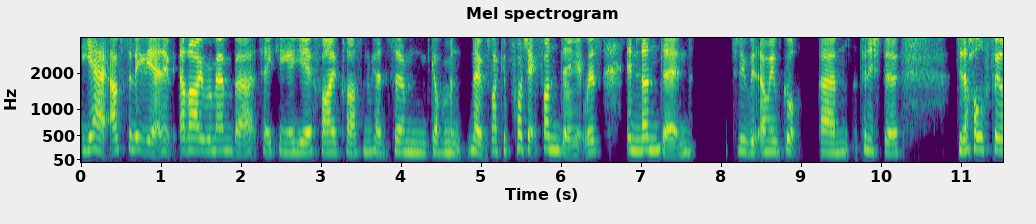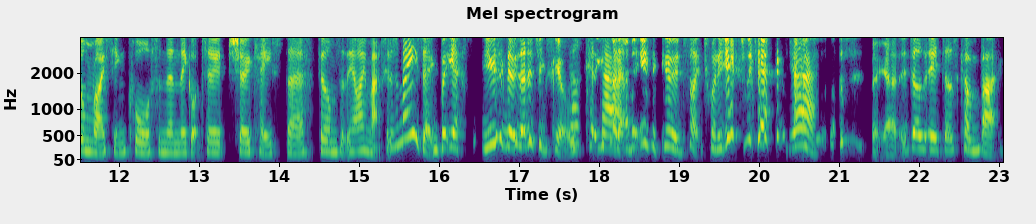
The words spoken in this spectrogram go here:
yeah, absolutely. And, it, and I remember taking a year five class and we had some government, no, it was like a project funding. It was in London to do with, and we got um, finished the, did a whole film writing course and then they got to showcase their films at the IMAX. It was amazing. But yeah, using those editing skills. Look at that. It, and it is a good like 20 years ago. Yeah. but yeah, it does it does come back.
